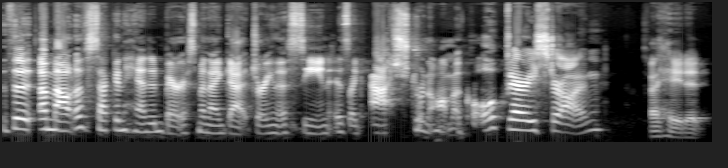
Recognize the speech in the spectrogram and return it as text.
The amount of secondhand embarrassment I get during this scene is like astronomical. Very strong. I hate it.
